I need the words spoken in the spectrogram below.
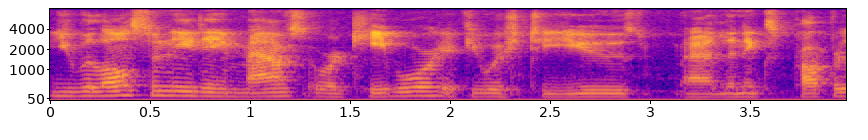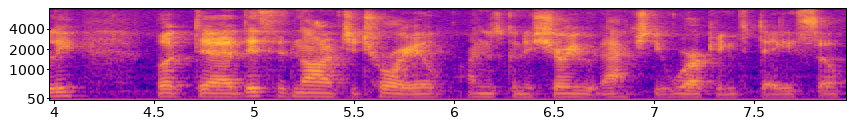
You will also need a mouse or a keyboard if you wish to use uh, Linux properly, but uh, this is not a tutorial. I'm just going to show you it actually working today. So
